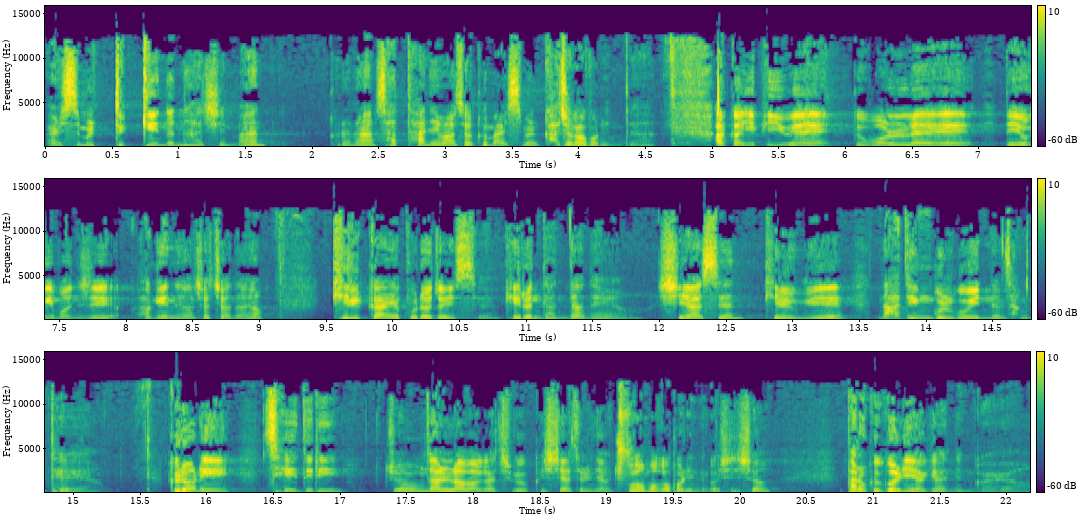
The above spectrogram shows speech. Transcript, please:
말씀을 듣기는 하지만 그러나 사탄이 와서 그 말씀을 가져가 버린다. 아까 이 비유의 그 원래의 내용이 뭔지 확인하셨잖아요. 길가에 뿌려져 있어요. 길은 단단해요. 씨앗은 길 위에 나뒹굴고 있는 상태예요. 그러니 새들이 쭉 날라와가지고 그 씨앗을 그냥 주워 먹어버리는 것이죠. 바로 그걸 이야기하는 거예요.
